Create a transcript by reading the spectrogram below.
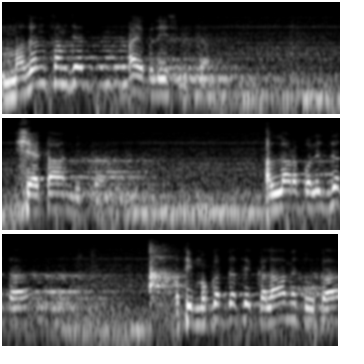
مزن سمجھت، اے ابلیس بیتا شیطان بیتا اللہ رب العزت اتی مقدس کلام تو کا،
